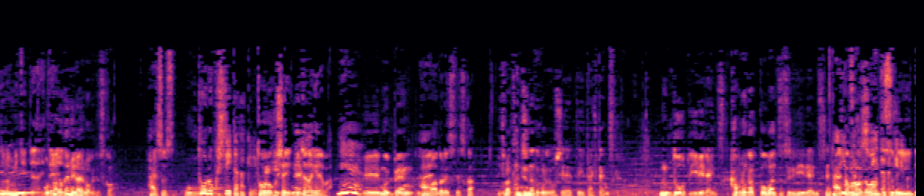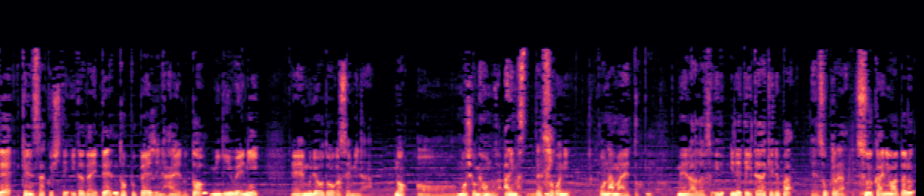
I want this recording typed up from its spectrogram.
それを見ていただいて。ただで見られるわけですか？はい、そうです。登録していただければ。登録していただければ。ねえー、もう一遍、このアドレスですか、はい、一番単純なところで教えていただきたいんですけど。どう入れりゃいいんですか？株の学校 one two three で入れりゃいいんですね。はい、株の学校 one two th ree で検索していただいて、トップページに入ると、右上に、えー、無料動画セミナーの申し込み本部がありますので、そこにお名前とメールアドレス入れていただければ、えー、そこから数回にわたる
